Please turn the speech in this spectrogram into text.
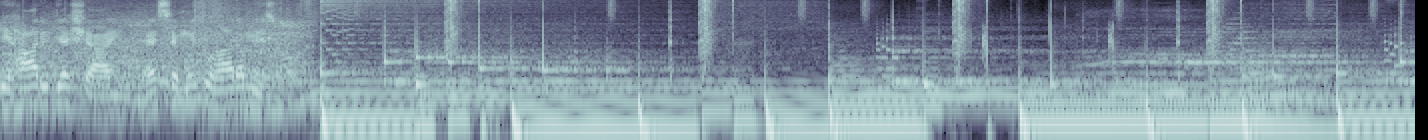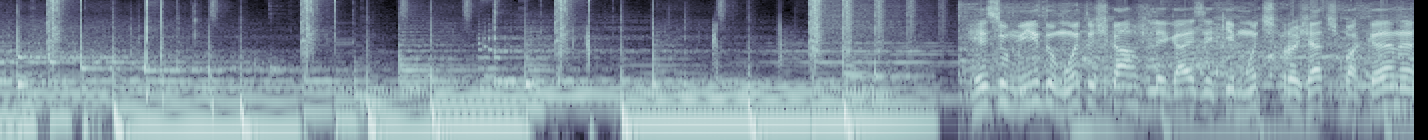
e raro de achar, hein? Essa é muito rara mesmo. Resumindo, muitos carros legais aqui, muitos projetos bacanas,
